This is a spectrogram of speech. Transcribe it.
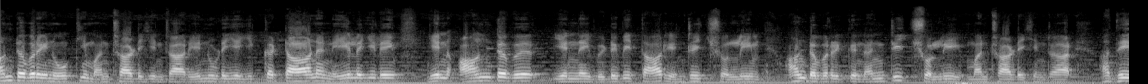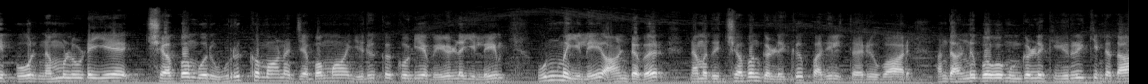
ஆண்டவரை நோக்கி மன்றாடுகின்றார். என்னுடைய இக்கட்டான நிலையிலே என் ஆண்டவர் என்னை விடுவித்தார் என்று சொல்லி ஆண்டவருக்கு நன்றி சொல்லி மன்றாடுகின்றார். அதே போல் நம்மளுடைய ஜபம் ஒரு உருக்கமான ஜபமா இருக்கக்கூடிய வேளையிலே உண்மையிலே ஆண்டவர் நமது ஜபங்களுக்கு பதில் தருவார். அந்த அனுபவம் உங்களுக்கு இரு இருக்கின்றதா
